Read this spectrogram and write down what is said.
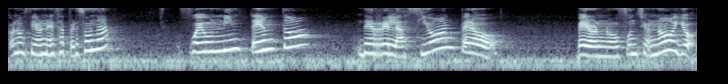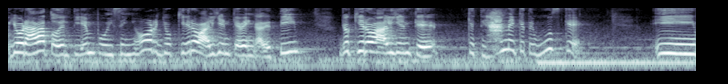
conocieron a esa persona. Fue un intento de relación, pero pero no funcionó. Yo lloraba todo el tiempo y Señor, yo quiero a alguien que venga de ti, yo quiero a alguien que, te ame, que te busque. Y,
